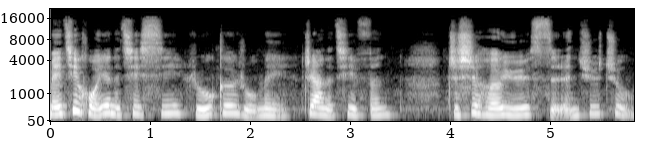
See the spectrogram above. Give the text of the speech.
煤气火焰的气息如歌如魅，这样的气氛只适合于死人居住。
